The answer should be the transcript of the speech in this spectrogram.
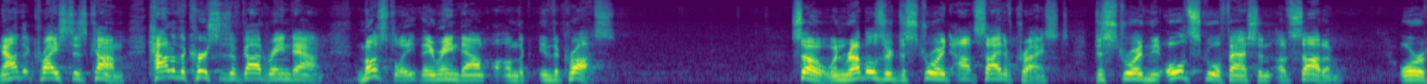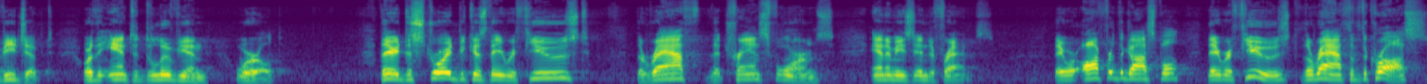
Now that Christ has come, how do the curses of God rain down? Mostly, they rain down on the, in the cross. So, when rebels are destroyed outside of Christ, destroyed in the old school fashion of Sodom or of Egypt or the antediluvian world, they are destroyed because they refused the wrath that transforms enemies into friends. They were offered the gospel, they refused the wrath of the cross,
